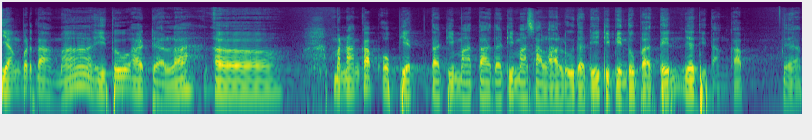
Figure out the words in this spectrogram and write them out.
yang pertama itu adalah eh, menangkap objek tadi mata tadi masa lalu tadi di pintu batin ya ditangkap. Ya,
